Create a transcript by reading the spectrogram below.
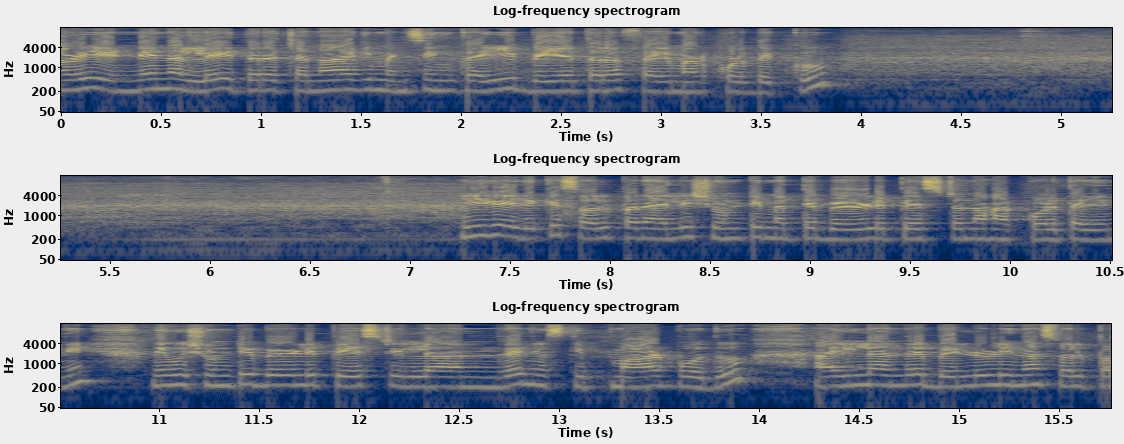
ನೋಡಿ, ಎಣ್ಣೆನಲ್ಲೇ ಈ ಥರ ಚೆನ್ನಾಗಿ ಮೆಣಸಿನ್ಕಾಯಿ ಬೇಯೋ ಥರ ಫ್ರೈ ಮಾಡ್ಕೊಳ್ಬೇಕು. ಈಗ ಇದಕ್ಕೆ ಸ್ವಲ್ಪ ನಾನು ಇಲ್ಲಿ ಶುಂಠಿ ಮತ್ತು ಬೆಳ್ಳುಳ್ಳಿ ಪೇಸ್ಟನ್ನು ಹಾಕ್ಕೊಳ್ತಾ ಇದ್ದೀನಿ ನೀವು ಶುಂಠಿ, ಬೆಳ್ಳುಳ್ಳಿ ಪೇಸ್ಟ್ ಇಲ್ಲ ಅಂದರೆ ನೀವು ಸ್ಕಿಪ್ ಮಾಡ್ಬೋದು. ಇಲ್ಲ ಅಂದರೆ ಬೆಳ್ಳುಳ್ಳಿನ ಸ್ವಲ್ಪ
